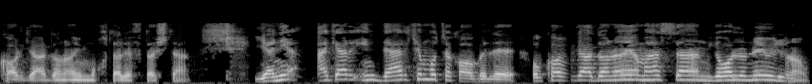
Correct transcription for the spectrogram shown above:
کارگردان های مختلف داشتم. یعنی اگر این درک متقابله خب کارگردان هم هستن میگه والا نمی‌دونم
